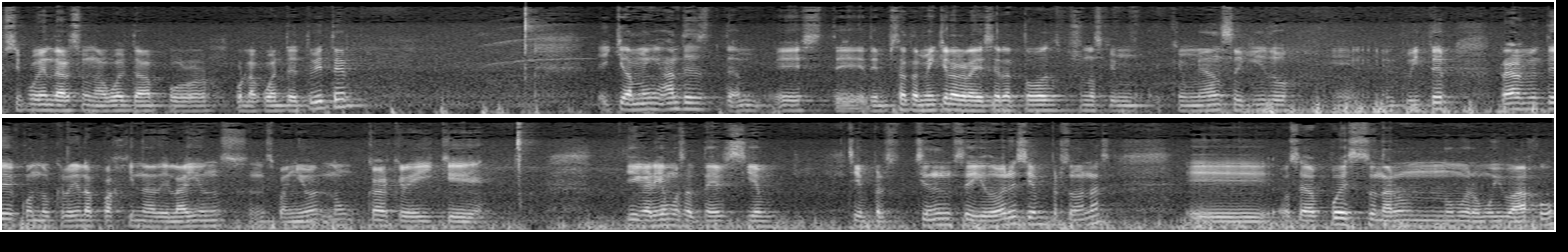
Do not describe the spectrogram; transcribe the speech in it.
si pueden darse una vuelta por, por la cuenta de Twitter. Y también antes de, este, de, empezar también quiero agradecer a todas las personas que, que me han seguido en, en, Twitter. Realmente cuando creé la página de Lions en español nunca creí que llegaríamos a tener 100, 100, 100 seguidores, 100 personas. Eh, o sea, puede sonar un número muy bajo,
